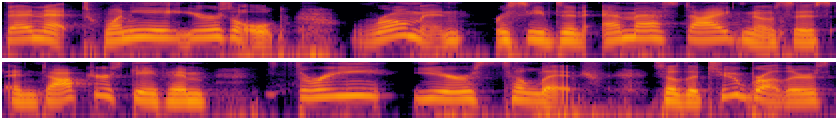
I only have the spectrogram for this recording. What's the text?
Then, at 28 years old, Roman received an MS diagnosis and doctors gave him three years to live. So the two brothers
